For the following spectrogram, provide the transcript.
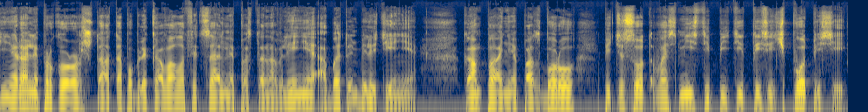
Генеральный прокурор штата опубликовал официальное постановление об этом бюллетене. Кампания по сбору 585 тысяч подписей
